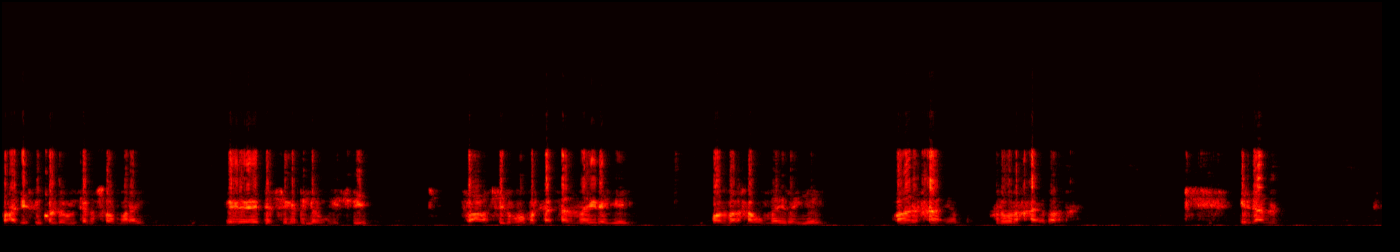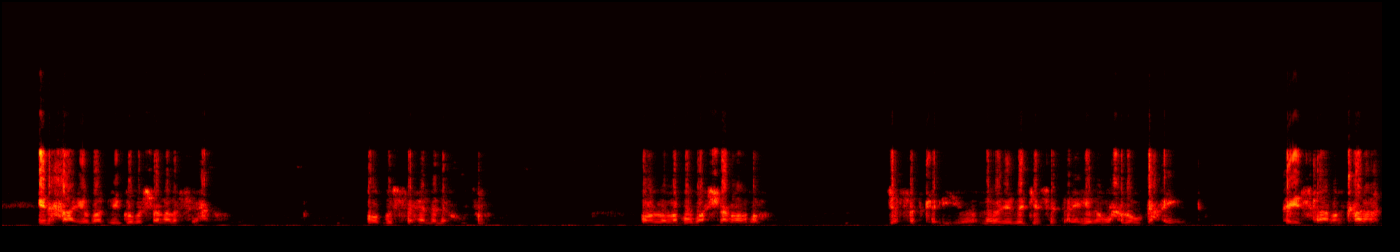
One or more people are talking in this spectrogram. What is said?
oo xadiiskii kol dhaweysana soo maray darsiga bilowgiisii fa arsilhu markaasaan mayrayay waan madaxa u mayrayay waana xaa'id aniguna xaa'idaan ahay idan in xaa'idadii gobasha lala seexdo oo bustaha lala hudo oo lala mubaasharoodo jasadka iyo labadeeda jasad ay iyadan waxba u dhaxayn ay istaaban karaan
